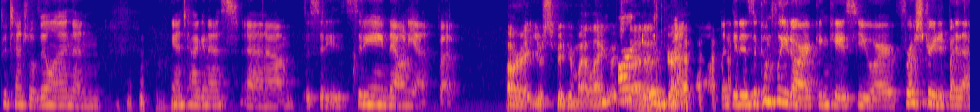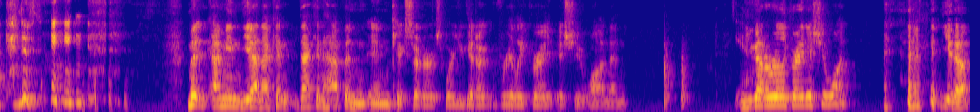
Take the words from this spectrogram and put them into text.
potential villain and antagonist, and um, the city city ain't down yet, but all right, you're speaking my language. That is great. Like it is a complete arc in case you are frustrated by that kind of thing. but I mean, yeah, that can that can happen in Kickstarters where you get a really great issue one and yeah. you got a really great issue one. you know,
